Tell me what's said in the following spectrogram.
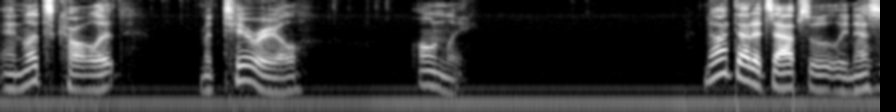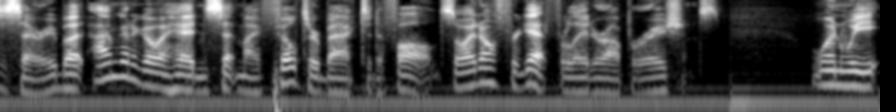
and let's call it material only. Not that it's absolutely necessary, but I'm going to go ahead and set my filter back to default so I don't forget for later operations. When we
